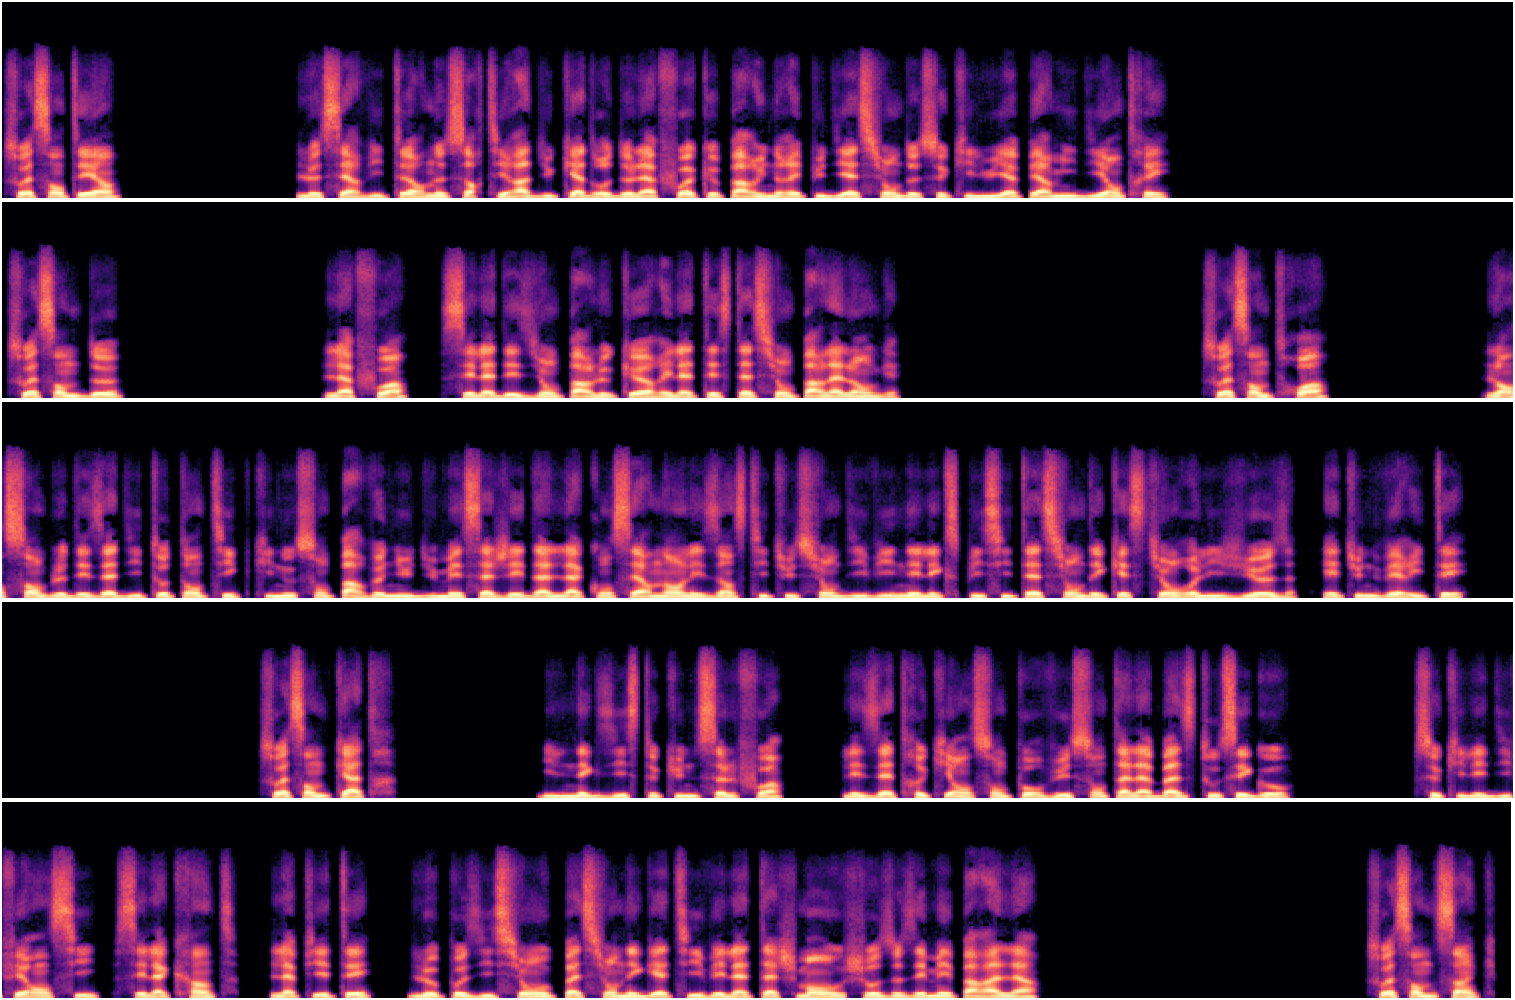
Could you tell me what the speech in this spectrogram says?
61. Le serviteur ne sortira du cadre de la foi que par une répudiation de ce qui lui a permis d'y entrer. 62. La foi, c'est l'adhésion par le cœur et l'attestation par la langue. 63. L'ensemble des hadiths authentiques qui nous sont parvenus du messager d'Allah concernant les institutions divines et l'explicitation des questions religieuses, est une vérité. 64. Il n'existe qu'une seule foi. Les êtres qui en sont pourvus sont à la base tous égaux. Ce qui les différencie, c'est la crainte, la piété, l'opposition aux passions négatives et l'attachement aux choses aimées par Allah. 65.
